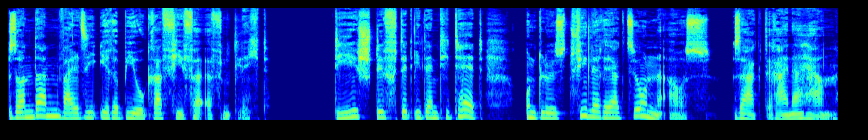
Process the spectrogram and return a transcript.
sondern weil sie ihre Biografie veröffentlicht. Die stiftet Identität und löst viele Reaktionen aus, sagt Rainer Herrn.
